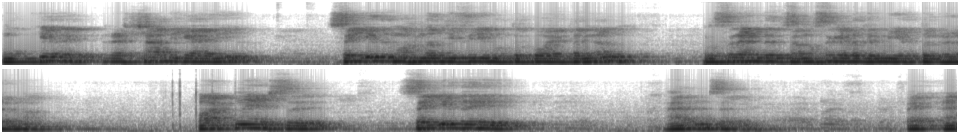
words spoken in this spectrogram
മുഖ്യ രക്ഷാധികാരി സയ്യിദ് മുഹമ്മദ് ജിഫി മുത്തുക്കോയ തങ്ങൾ പ്രസിഡന്റ് സമസ്തകളുടെ ജമിയത്തുൽ ഉലമ. പാർട്ട്നേഴ്സ് സയ്യിദ് ആരൻസ് അല്ലേ പേ- ഏ?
